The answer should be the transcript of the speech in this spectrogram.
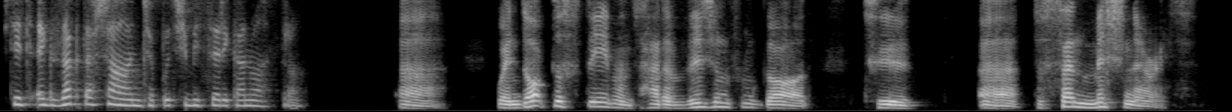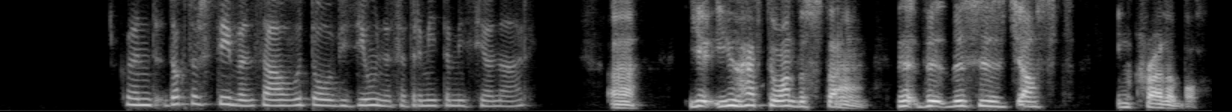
Știți, exact așa a început și biserica noastră. Uh, when Dr. Stevens had a vision from God to, uh, to send missionaries, Când Dr. Stevens a avut o viziune să trimită misionari, uh, you, you have to understand that th- this is just incredible.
